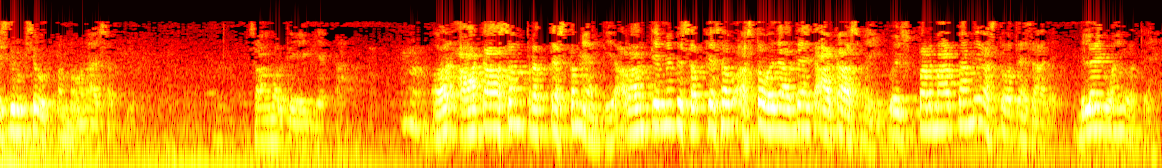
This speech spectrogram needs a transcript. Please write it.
इस रूप से उत्पन्न होना है सबकी सामर्थ्य एक ये कहा। और आकाशम प्रत्यस्तम यंती और अंतिम में भी सबके सब अस्त हो जाते हैं आकाश में ही इस परमात्मा में अस्त होते हैं सारे। विलय वही होते हैं।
